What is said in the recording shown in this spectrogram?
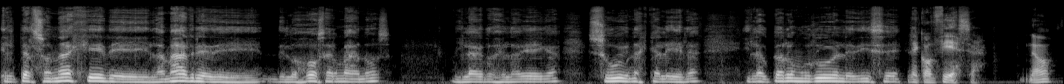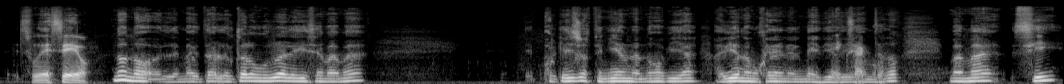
el personaje de la madre de, de los dos hermanos Milagros de la Vega, sube una escalera y el autor Murúa le dice... Le confiesa, ¿no? Su deseo. No, no, el autor Murúa le dice a mamá, porque ellos tenían una novia, había una mujer en el medio, digamos, ¿no? Mamá, sí,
